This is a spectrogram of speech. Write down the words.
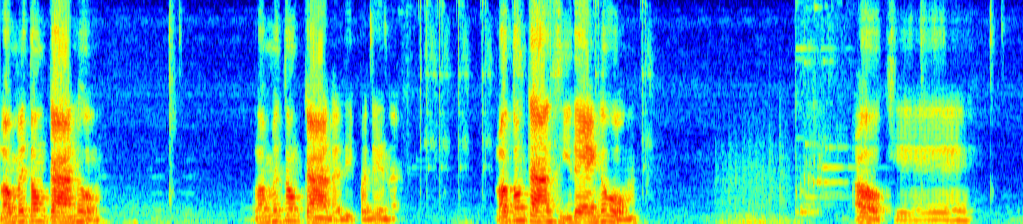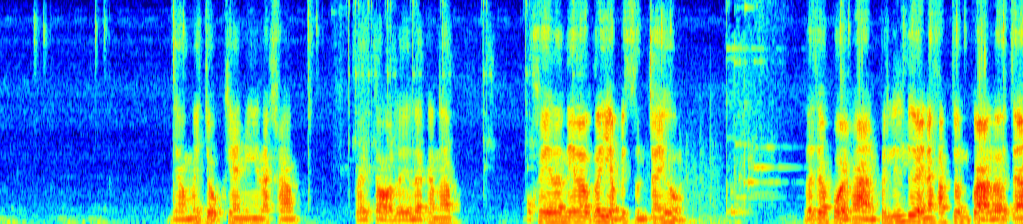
เราไม่ต้องการครับผมเราไม่ต้องการอดีตประเด็นอะเราต้องการสีแดงครับผม โอเค ยังไม่จบแค่นี้นะครับ ไปต่อเลยแล้วกันครับ โอเค ตอนนี้เราก็อย่าไปสนใจผม เราจะปล่อยผ่านไปเรื่อยๆนะครับ จนกว่าเราจะ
